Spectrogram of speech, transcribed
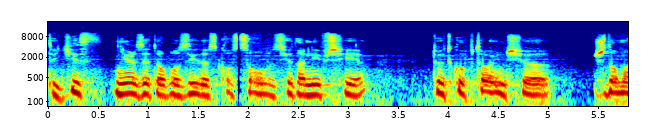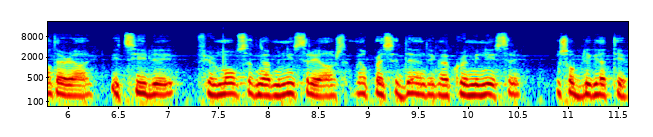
të gjithë njerëzit e opozitës së Kosovës që tani fshihen, duhet të kuptojnë që çdo material i cili firmoset nga ministri i jashtëm, nga presidenti, nga kryeministri, është obligativ.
